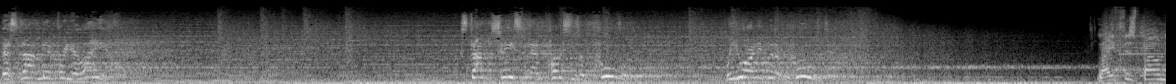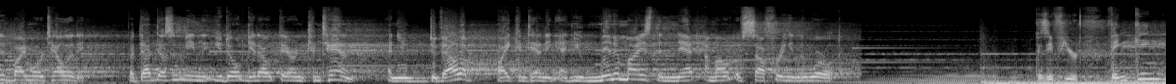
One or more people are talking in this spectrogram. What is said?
that's not meant for your life. Stop chasing that person's approval when you already been approved. Life is bounded by mortality, but that doesn't mean that you don't get out there and contend, and you develop by contending, and you minimize the net amount of suffering in the world. Because if you're thinking,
